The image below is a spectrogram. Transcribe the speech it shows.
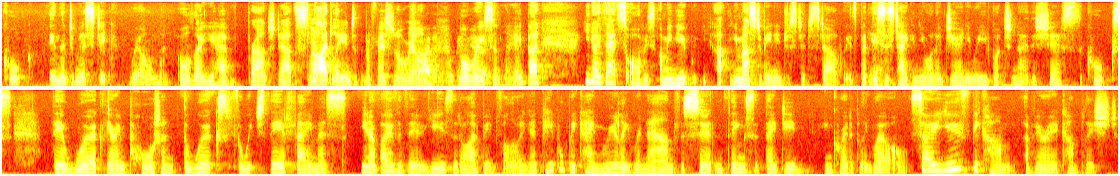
cook in the domestic realm, although you have branched out slightly into the professional realm bit, more yeah. recently. But you know that's obvious. I mean, you uh, you must have been interested to start with, but this has taken you on a journey where you've got to know the chefs, the cooks, their work, they're important, the works for which they're famous. You know, over the years that I've been following it, people became really renowned for certain things that they did incredibly well. So you've become a very accomplished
